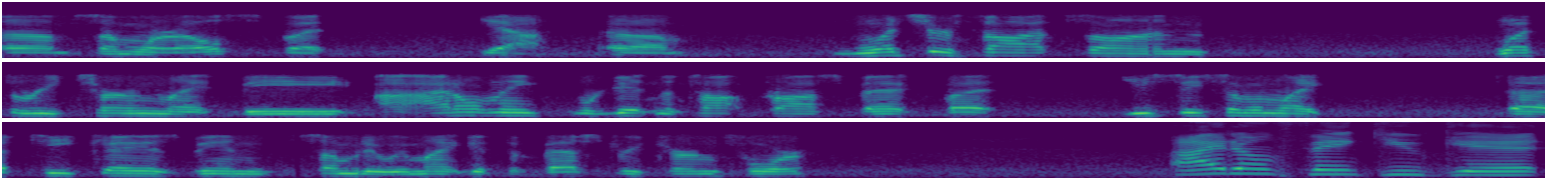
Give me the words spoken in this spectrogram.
um, somewhere else. But yeah, um, what's your thoughts on what the return might be. I don't think we're getting the top prospect, but you see someone like uh, TK as being somebody we might get the best return for. I don't think you get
